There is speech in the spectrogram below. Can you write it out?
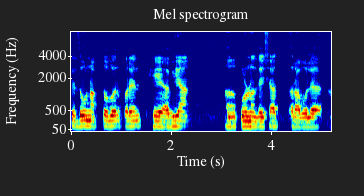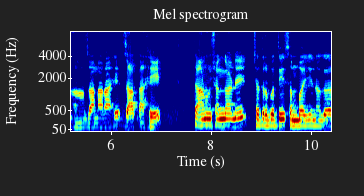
ते दोन ऑक्टोबरपर्यंत हे अभियान पूर्ण देशात राबवल्या जाणार आहे जात आहे. त्या अनुषंगाने छत्रपती संभाजीनगर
